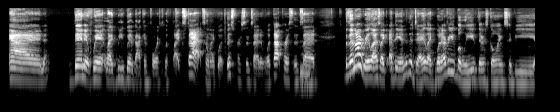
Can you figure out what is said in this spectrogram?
and then it went like we went back and forth with like stats and like what this person said and what that person Mhm. said. But then I realized, like, at the end of the day, like, whatever you believe, there's going to be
